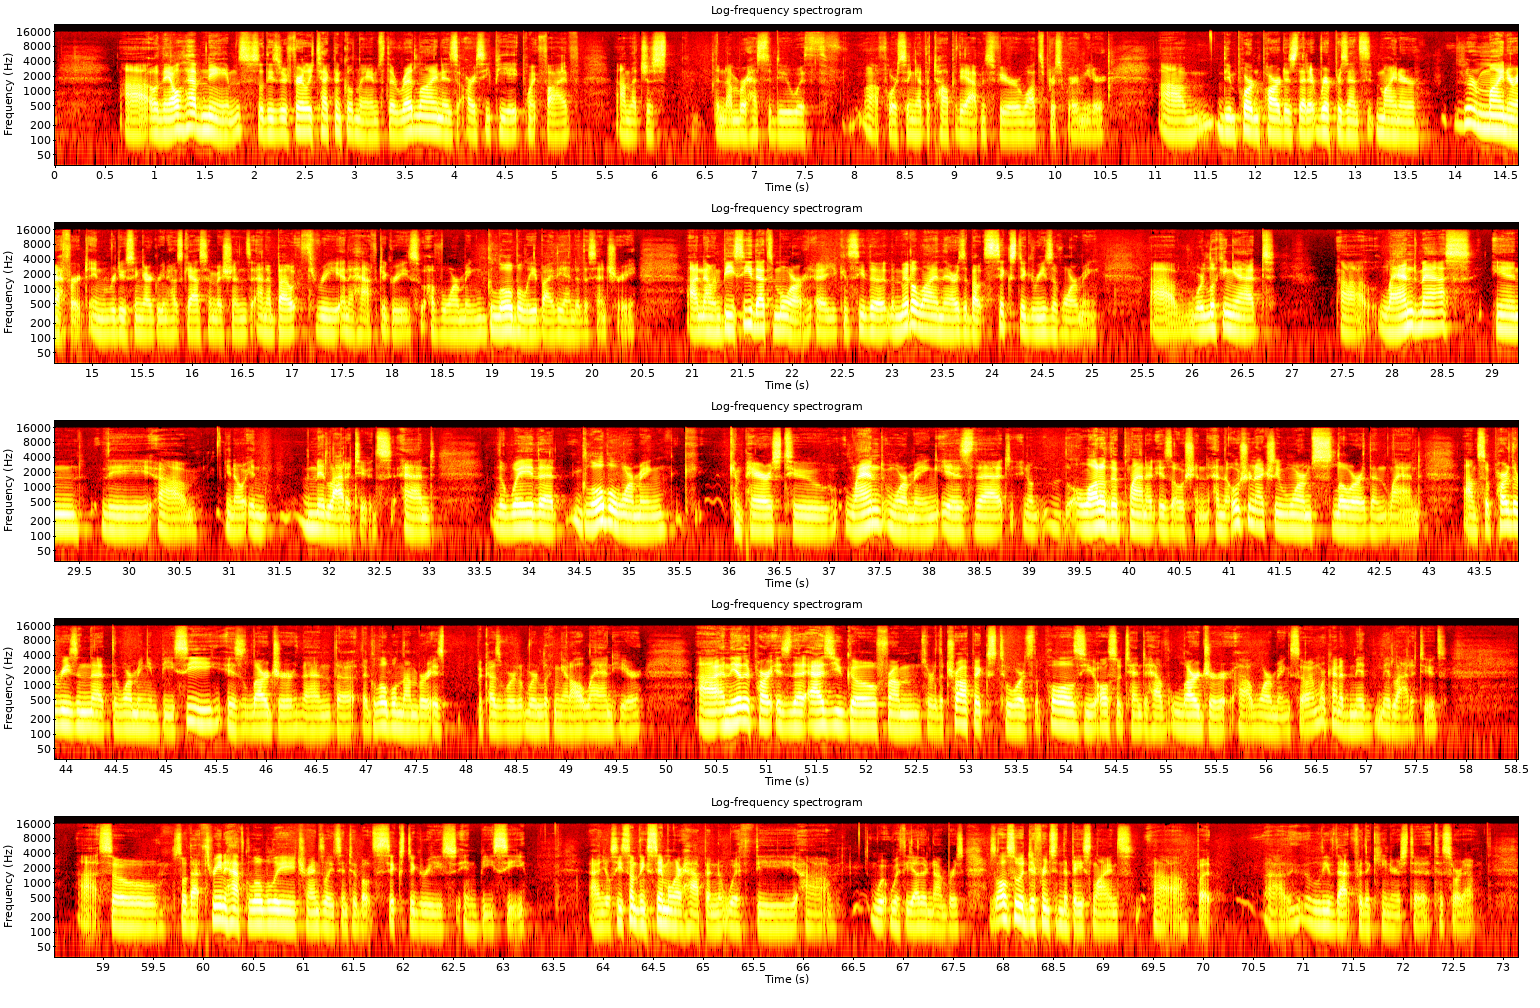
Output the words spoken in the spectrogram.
Uh, oh, they all have names, so these are fairly technical names. The red line is RCP 8.5. Um, that just the number has to do with uh, forcing at the top of the atmosphere, watts per square meter. Um, the important part is that it represents minor, sort of minor effort in reducing our greenhouse gas emissions and about three and a half degrees of warming globally by the end of the century. Uh, now in BC, that's more. Uh, you can see the, the middle line there is about six degrees of warming. Uh, we're looking at uh, land mass in the um, you know in mid latitudes, and the way that global warming compares to land warming is that you know a lot of the planet is ocean, and the ocean actually warms slower than land. Um, so part of the reason that the warming in BC is larger than the, the global number is because we're, we're looking at all land here. Uh, and the other part is that as you go from sort of the tropics towards the poles, you also tend to have larger uh, warming. So, and we're kind of mid mid latitudes. Uh, so, so that three and a half globally translates into about six degrees in BC, and you'll see something similar happen with the um, with the other numbers. There's also a difference in the baselines, uh, but uh, leave that for the keeners to to sort out.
